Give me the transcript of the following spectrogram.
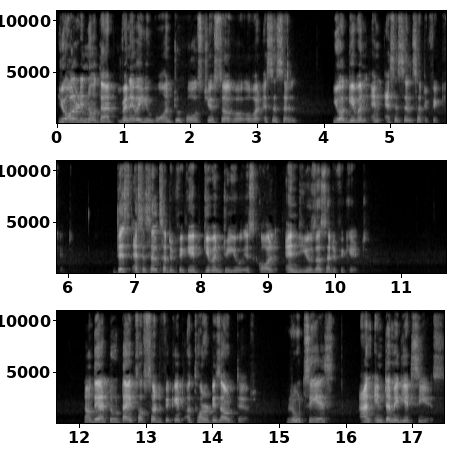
You already know that whenever you want to host your server over SSL, you are given an SSL certificate. This SSL certificate given to you is called end user certificate. Now there are two types of certificate authorities out there, root CAs and intermediate CAs.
